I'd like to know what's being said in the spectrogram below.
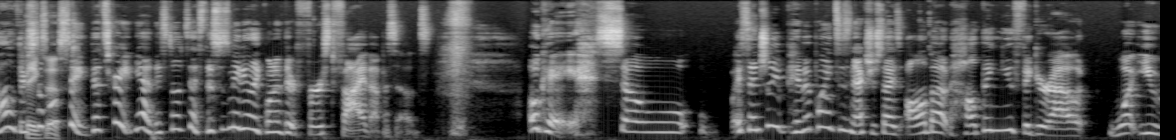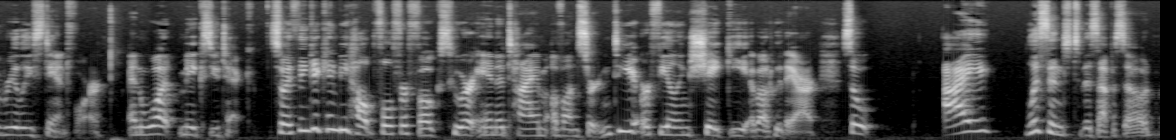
oh, they're They still exist. posting. That's great. Yeah, they still exist. This was maybe like one of their first five episodes. Okay, so essentially, pivot points is an exercise all about helping you figure out what you really stand for and what makes you tick. So I think it can be helpful for folks who are in a time of uncertainty or feeling shaky about who they are. So I listened to this episode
